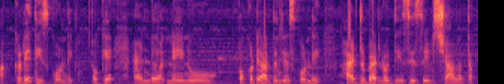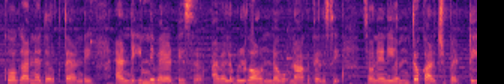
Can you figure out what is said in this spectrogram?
అక్కడే తీసుకోండి ఓకే అండ్ నేను ఒకటి అర్థం చేసుకోండి. హైదరాబాద్లో దేశీ సీడ్స్ చాలా తక్కువగానే దొరుకుతాయండి. అండ్ ఇన్ని వెరైటీస్ అవైలబుల్గా ఉండవు నాకు తెలిసి. సో నేను ఎంతో ఖర్చు పెట్టి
